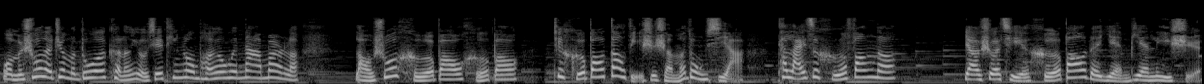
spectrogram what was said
我们说了这么多，可能有些听众朋友会纳闷了：老说荷包，荷包，这荷包到底是什么东西啊？它来自何方呢？要说起荷包的演变历史，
